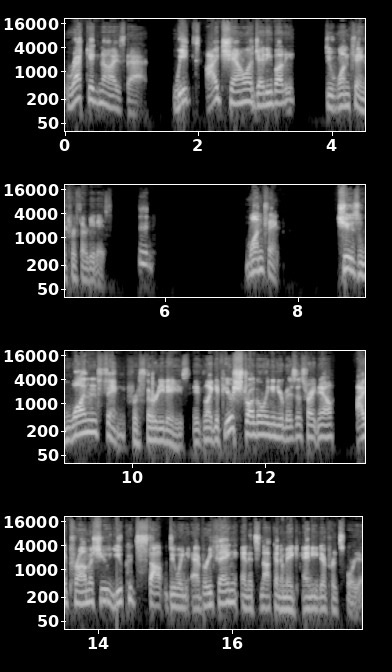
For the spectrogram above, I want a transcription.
recognize that. We, I challenge anybody, do one thing for 30 days. Mm. One thing choose one thing for 30 days. If, like if you're struggling in your business right now, I promise you, you could stop doing everything and it's not going to make any difference for you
